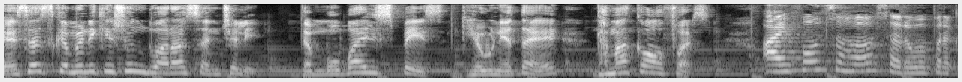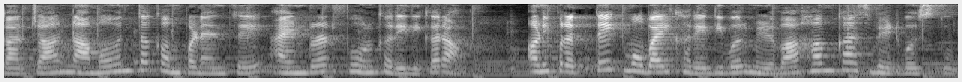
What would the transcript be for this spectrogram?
एस एस कम्युनिकेशन द्वारा संचलित द मोबाईल स्पेस घेऊन येत आहे धमाका ऑफर्स. आयफोनसह सर्व प्रकारच्या नामवंत कंपन्यांचे अँड्रॉइड फोन खरेदी करा आणि प्रत्येक मोबाईल खरेदीवर मिळवा हमखास भेटवस्तू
